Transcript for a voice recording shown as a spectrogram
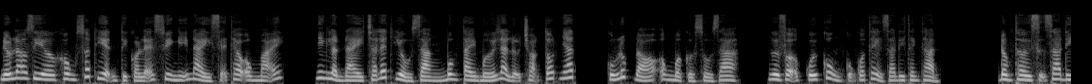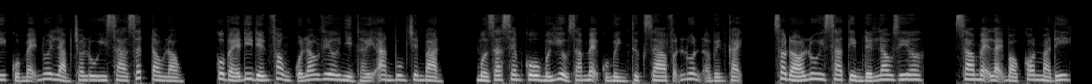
Nếu Lauzier không xuất hiện thì có lẽ suy nghĩ này sẽ theo ông mãi, nhưng lần này Charlotte hiểu rằng buông tay mới là lựa chọn tốt nhất. Cùng lúc đó ông mở cửa sổ ra, người vợ cuối cùng cũng có thể ra đi thanh thản. Đồng thời sự ra đi của mẹ nuôi làm cho Luisa rất đau lòng. Cô bé đi đến phòng của Lauzier nhìn thấy album trên bàn, mở ra xem cô mới hiểu ra mẹ của mình thực ra vẫn luôn ở bên cạnh. Sau đó Luisa tìm đến Lauzier, sao mẹ lại bỏ con mà đi?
